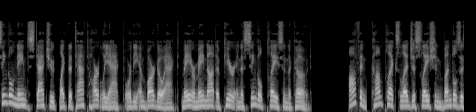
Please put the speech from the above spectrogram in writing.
single named statute like the Taft-Hartley Act or the Embargo Act may or may not appear in a single place in the code. Often, complex legislation bundles a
